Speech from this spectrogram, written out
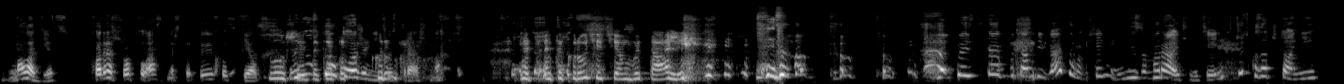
молодец. Хорошо, классно, что ты их успел. Слушай, ну, не успел, это тоже кру... ничего страшного. Это, это круче, чем в Италии. То есть, как бы там ребята вообще не заморачиваются. Я не хочу сказать, что они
